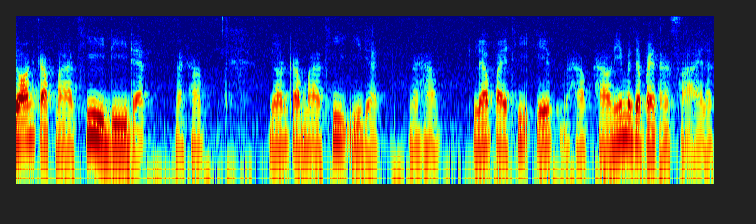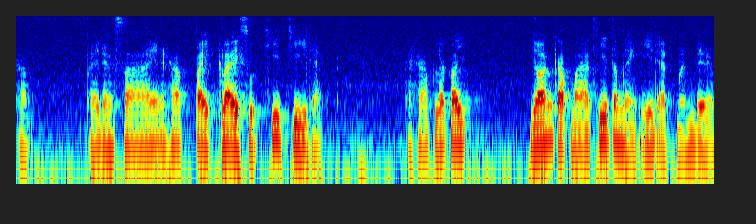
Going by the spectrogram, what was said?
ย้อนกลับมาที่ D แดนะครับ ย้อนกลับมาที่ E แดนะครับ แล้วไปที่ F นะครับ คราวนี้มันจะไปทางซ้ายแล้วครับ ไปทางซ้ายนะครับ ไปไกลสุดที่ G แดนะครับ แล้วก็ย้อนกลับมาที่ตำแหน่ง E แดเหมือนเดิม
